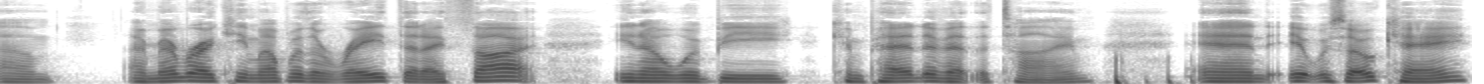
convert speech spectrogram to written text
um, I remember I came up with a rate that I thought, you know, would be competitive at the time, and it was okay.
